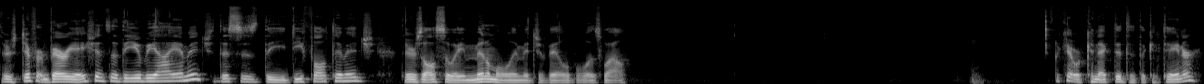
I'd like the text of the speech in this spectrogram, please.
There's different variations of the UBI image. This is the default image. There's also a minimal image available as well. Okay, we're connected to the container.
